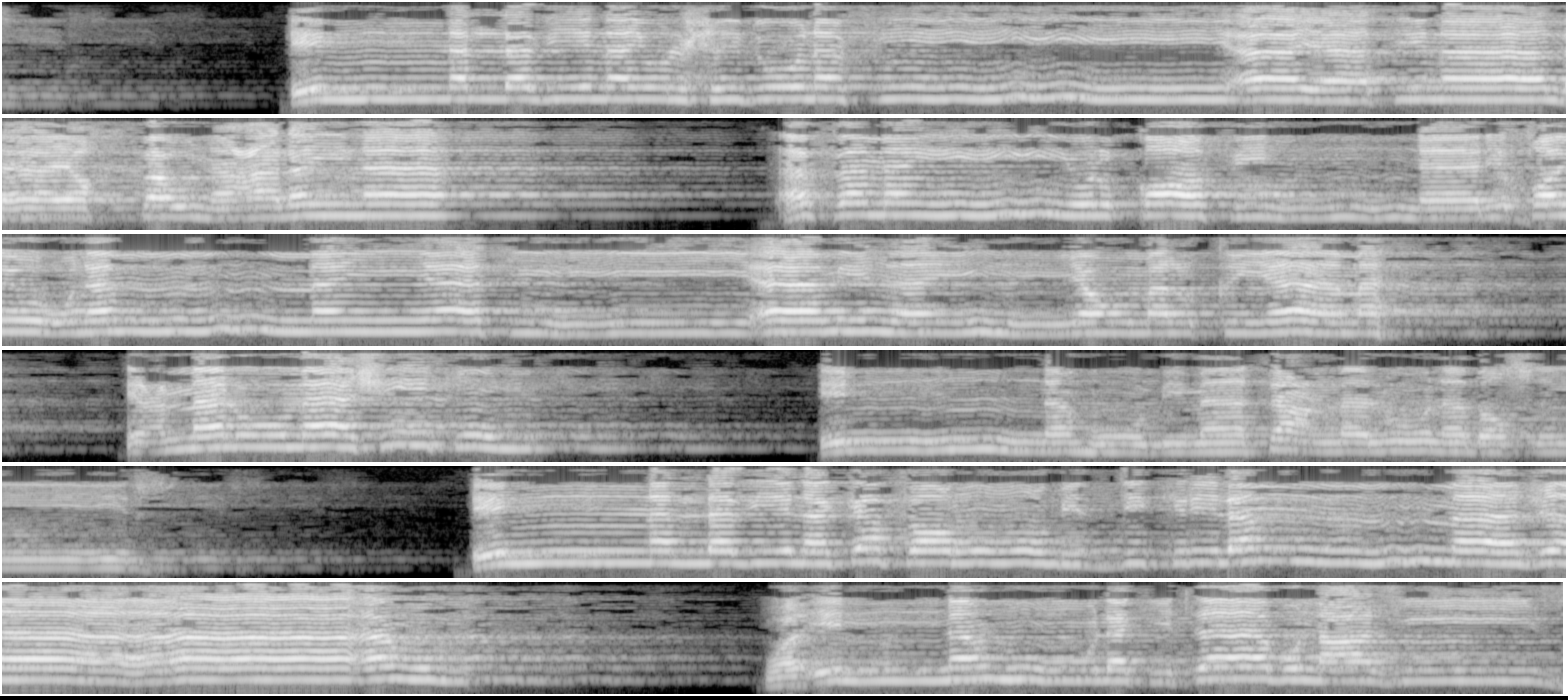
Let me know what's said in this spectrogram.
إن الذين يلحدون في آياتنا لا يخفون علينا أفمن يلقى في النار خير من ياتي آمنا يوم القيامة اعملوا ما شئتم إنه بما تعملون بصير. إن الذين كفروا بالذكر لما جاءهم وإنه لكتاب عزيز.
